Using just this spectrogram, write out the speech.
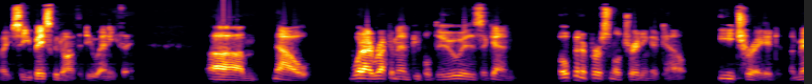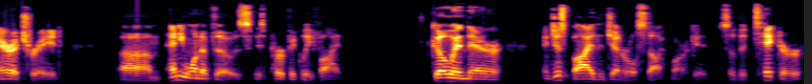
right? So you basically don't have to do anything. Um, now, what I recommend people do is again, open a personal trading account, E Trade, Ameritrade, um, any one of those is perfectly fine. Go in there and just buy the general stock market. So the ticker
